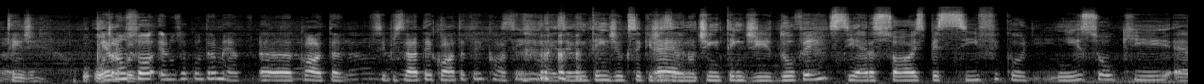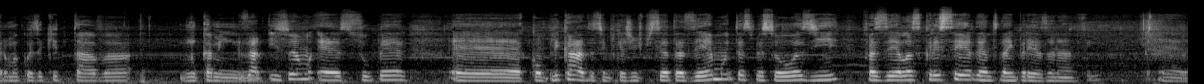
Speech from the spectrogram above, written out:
Entendi. o- outra Eu não, coisa- sou, eu não sou contra meta, ah, cota. Se precisar ter cota, tem cota. Sim, mas eu entendi o que você quis É. dizer. Eu não tinha entendido Sim. se era só específico nisso ou que era uma coisa que estava no caminho. Exato. Isso é, um- é super é, complicado, assim, porque a gente precisa trazer muitas pessoas e fazê-las crescer dentro da empresa, né? É,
